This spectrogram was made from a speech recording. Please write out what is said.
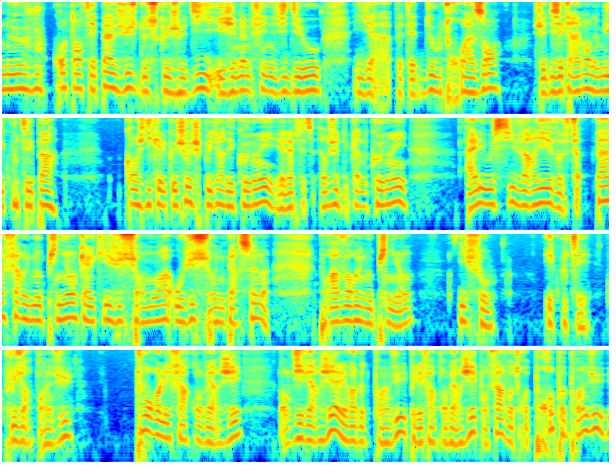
ne vous contentez pas juste de ce que je dis et j'ai même fait une vidéo il y a peut-être deux ou trois ans je disais carrément ne m'écoutez pas quand je dis quelque chose, je peux dire des conneries. Et là, peut-être, je dis plein de conneries. Allez aussi varier, pas faire une opinion calquée juste sur moi ou juste sur une personne. Pour avoir une opinion, il faut écouter plusieurs points de vue pour les faire converger. Donc diverger, aller voir d'autres points de vue et puis les faire converger pour faire votre propre point de vue.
